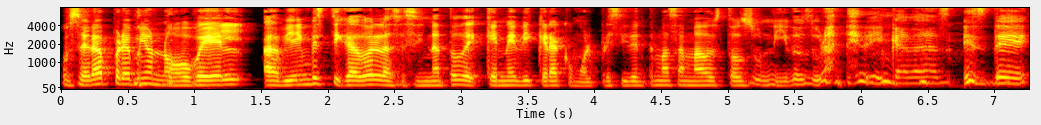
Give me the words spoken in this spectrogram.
O sea, era premio Nobel, había investigado el asesinato de Kennedy, que era como el presidente más amado de Estados Unidos durante décadas. Este,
